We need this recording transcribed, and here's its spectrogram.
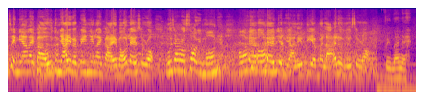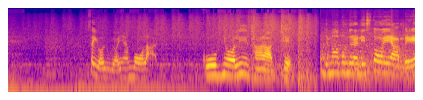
အချိန်မရလိုက်ပါဘူးသူများတွေပဲပေးညင်းလိုက်ပါတယ်ဘာလို့လဲဆိုတော့မိုးကြတော့ဆော့ပြီးမောနေဟောဟဲဟောဟဲဖြစ်နေရလေးသိရမလားအဲ့လိုမျိုးဆိုတော့ပေမန်းတယ်စိတ်ရောလူရောအရမ်းမောလာတယ်ကိုမျောလင့်ထားတာထက်မြန်မာပုံတရနေ store ရရမယ်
